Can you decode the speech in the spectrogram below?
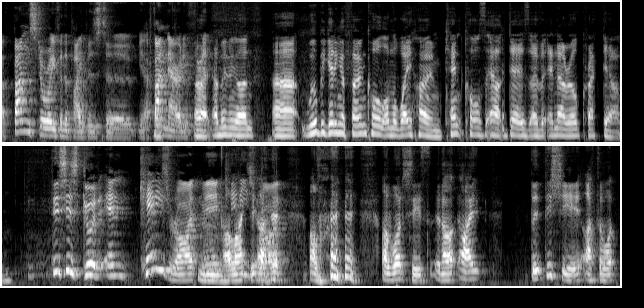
a fun story for the papers to, you know, fun narrative for All right, me. I'm moving on. Uh, we'll be getting a phone call on the way home. Kent calls out Des over NRL crackdown. This is good, and Kenny's right, man. Mm, I like Kenny's the, right. I, I watched this and I, I th- this year I thought,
